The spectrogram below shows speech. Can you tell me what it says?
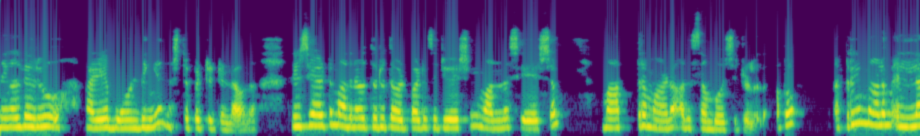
നിങ്ങളുടെ ഒരു പഴയ ബോണ്ടിങ് നഷ്ടപ്പെട്ടിട്ടുണ്ടാവുന്നത് തീർച്ചയായിട്ടും അതിനകത്തൊരു തേർഡ് പാർട്ടി സിറ്റുവേഷൻ വന്ന ശേഷം മാത്രമാണ് അത് സംഭവിച്ചിട്ടുള്ളത്. അപ്പോൾ അത്രയും നാളും എല്ലാ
